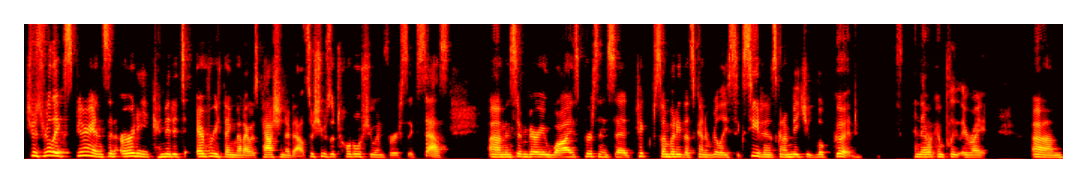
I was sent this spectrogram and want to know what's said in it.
she was really experienced and already committed to everything that I was passionate about. So she was a total shoe in for success. Um, and some very wise person said, pick somebody that's going to really succeed and it's going to make you look good. And they were completely right. Um,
